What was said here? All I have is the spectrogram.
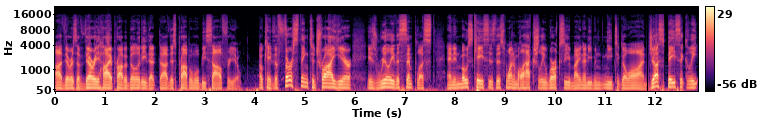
uh, there is a very high probability that uh, this problem will be solved for you. Okay, the first thing to try here is really the simplest, and in most cases, this one will actually work, so you might not even need to go on. Just basically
